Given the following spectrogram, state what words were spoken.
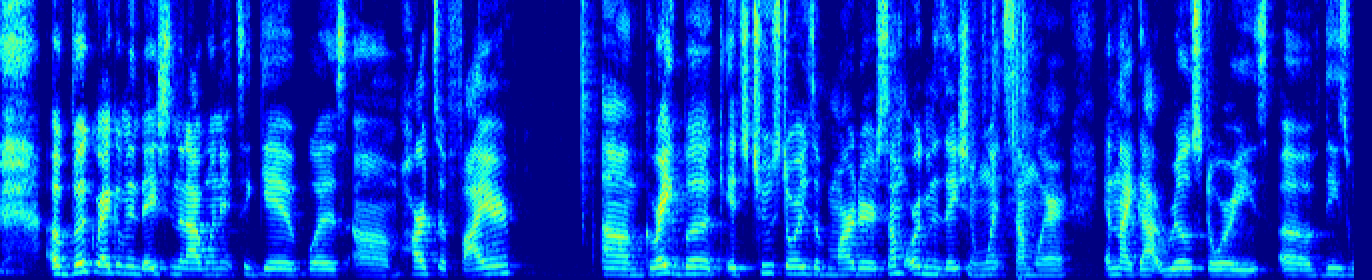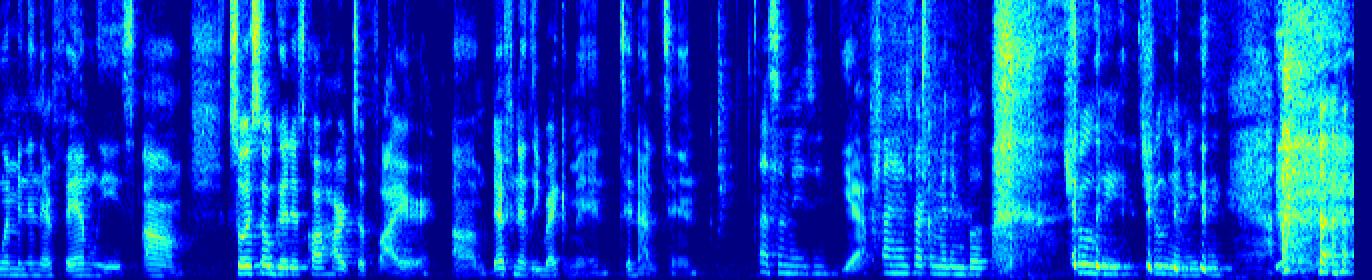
a book recommendation that I wanted to give was um, Hearts of Fire. Um, great book. It's true stories of martyrs. Some organization went somewhere and like got real stories of these women and their families. Um, so it's so good. It's called Hearts of Fire. Um, definitely recommend. Ten out of ten. That's amazing. Yeah. Cheyenne's recommending books. truly, truly amazing.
